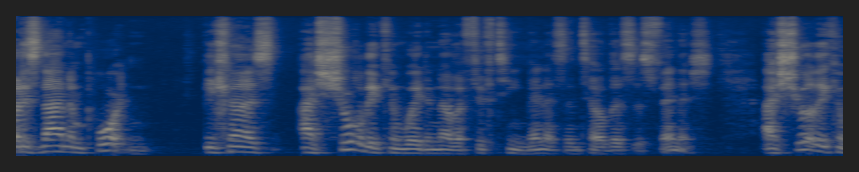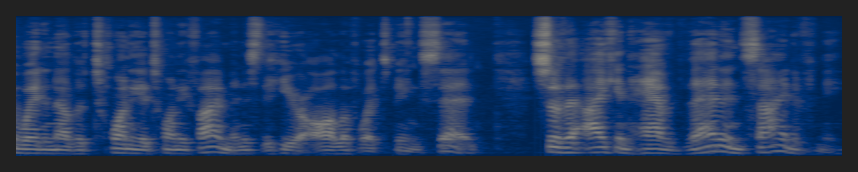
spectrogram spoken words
But it's not important because I surely can wait another 15 minutes until this is finished. I surely can wait another 20 or 25 minutes to hear all of what's being said so that I can have that inside of me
